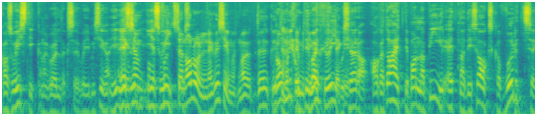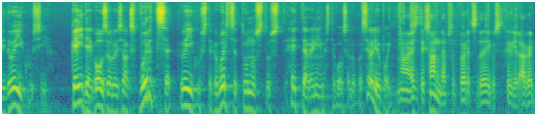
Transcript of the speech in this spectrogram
kasuistika, nagu öeldakse, või mis iganes. see on oluline küsimus. loomulikult ei võeta õigusi ära, aga taheti panna piir, et nad ei saaks ka võrdseid õigusi geide kooselu ei saaks võrdset õigust ega võrdset tunnustust heteroinimeste kooseluga, see oli ju point. no esiteks on täpselt võrdsed õigused kõigil, aga,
